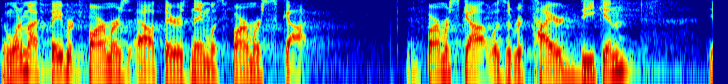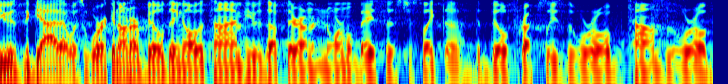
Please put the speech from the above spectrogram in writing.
And one of my favorite farmers out there, his name was Farmer Scott. And Farmer Scott was a retired deacon he was the guy that was working on our building all the time. He was up there on a normal basis, just like the, the Bill Thruxleys of the world, the Toms of the world,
